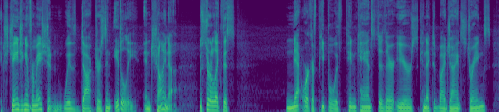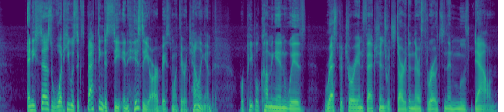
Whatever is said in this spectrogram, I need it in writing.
exchanging information with doctors in Italy and China. It was sort of like this network of people with tin cans to their ears connected by giant strings. And he says what he was expecting to see in his ER, based on what they were telling him, were people coming in with respiratory infections, which started in their throats and then moved down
